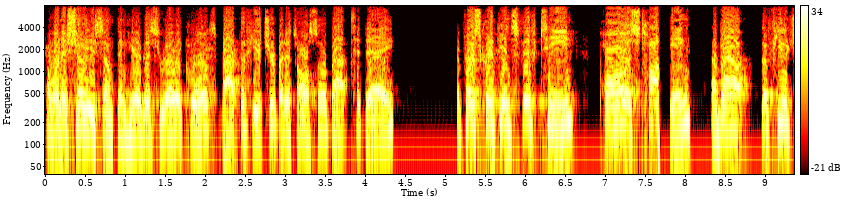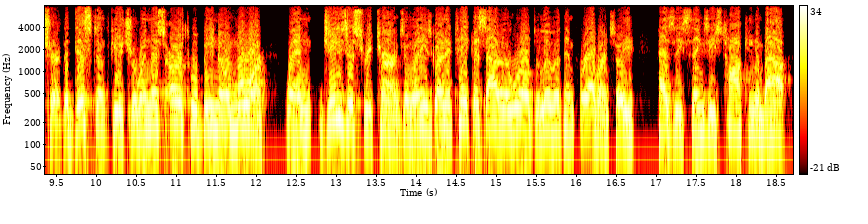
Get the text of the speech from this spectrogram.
I want to show you something here that's really cool. It's about the future, but it's also about today. In 1 Corinthians 15, Paul is talking about the future, the distant future, when this earth will be no more, when Jesus returns and when he's going to take us out of the world to live with him forever. And so he has these things he's talking about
